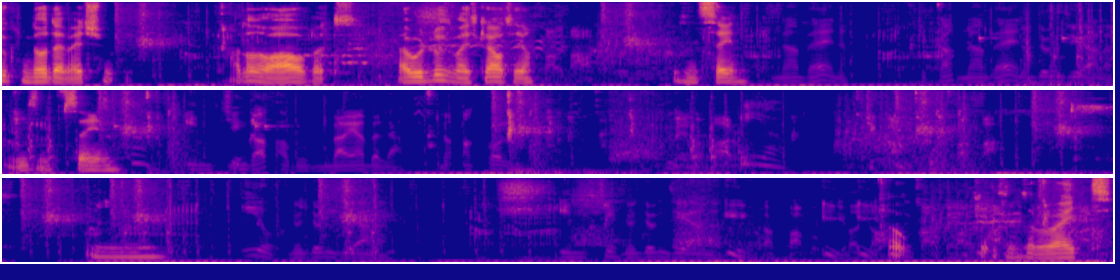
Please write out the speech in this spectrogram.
Took no damage. I don't know how, but I would lose my scout here. He's insane. He's insane. Mm. Oh, okay, to the right.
